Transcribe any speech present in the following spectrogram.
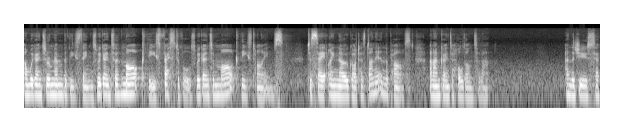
And we're going to remember these things. We're going to mark these festivals. We're going to mark these times to say, I know God has done it in the past, and I'm going to hold on to that. And the Jews ce-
